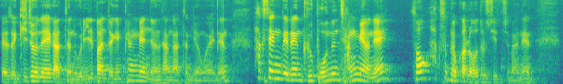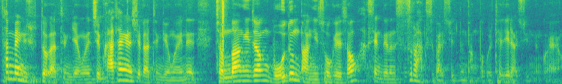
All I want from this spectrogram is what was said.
그래서 기존의 같은 우리 일반적인 평면 연상 같은 경우에는 학생들은 그 보는 장면에서 학습 효과를 얻을 수 있지만은 360도 같은 경우는 지금 가상현실 같은 경우에는 전방위적 모든 방위 속에서 학생들은 스스로 학습할 수 있는 방법을 테디할 수 있는 거예요.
